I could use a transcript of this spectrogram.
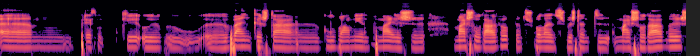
Um, Parece-me que uh, a banca está uh, globalmente mais mais saudável, portanto, os balanços bastante mais saudáveis,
